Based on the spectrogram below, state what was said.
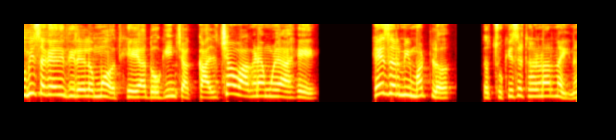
तुम्ही सगळ्यांनी दिलेलं मत हे या दोघींच्या कालच्या वागण्यामुळे आहे. हे जर मी म्हटलं तर चुकीचं ठरणार नाही ना?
